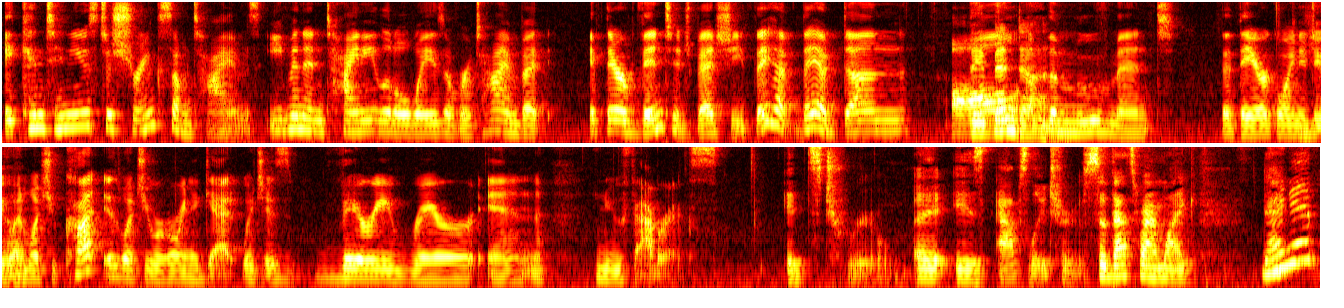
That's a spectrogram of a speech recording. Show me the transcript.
it continues to shrink sometimes, even in tiny little ways over time. But if they're vintage bed sheets, they have they have done all been of the movement that they are going to do, and what you cut is what you are going to get, which is very rare in new fabrics. It's true. It is absolutely true. So that's why I'm like, dang it,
